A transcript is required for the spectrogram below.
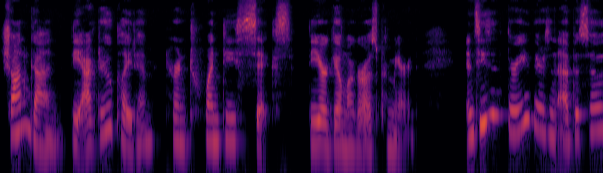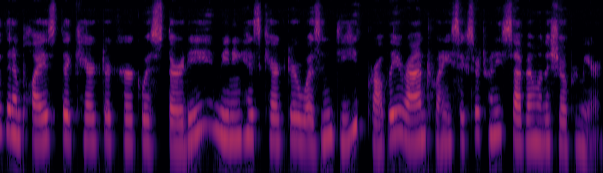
Sean Gunn, the actor who played him, turned 26 the year Gilmore Girls premiered. In season 3, there's an episode that implies the character Kirk was 30, meaning his character was indeed probably around 26 or 27 when the show premiered.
